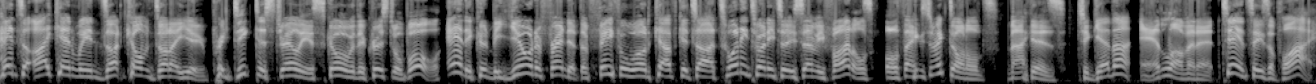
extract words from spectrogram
Head to iCanWin.com.au, predict Australia's score with a crystal ball, and it could be you and a friend at the FIFA World Cup Qatar 2022 semi finals, all thanks to McDonald's. Maccas, together and loving it. TNC's apply.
